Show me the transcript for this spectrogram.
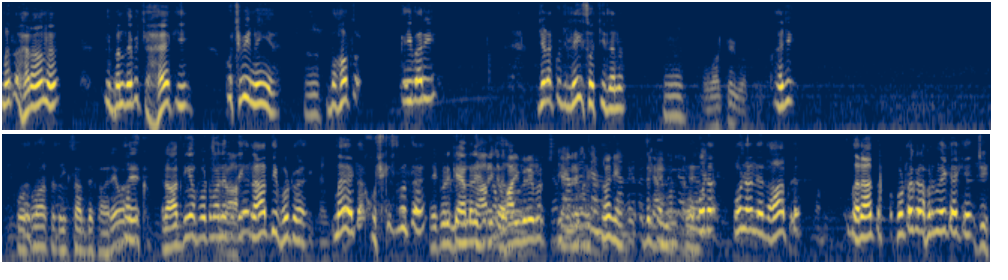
ਮੈਂ ਤਾਂ ਹੈਰਾਨ ਹਾਂ ਵੀ ਬੰਦੇ ਵਿੱਚ ਹੈ ਕੀ ਕੁਝ ਵੀ ਨਹੀਂ ਹੈ। ਬਹੁਤ ਕਈ ਵਾਰੀ ਜਿਹੜਾ ਕੁਝ ਨਹੀਂ ਸੋਚੀਦਾ ਨਾ। ਹੈ। ਜੀ ਫੋਟੋਆਂ ਸਦੀਕ ਸਾਹਿਬ ਦਿਖਾ ਰਹੇ ਦੇਖੋ। ਰਾਤ ਦੀਆਂ ਫੋਟੋਆਂ ਨੇ ਸਦੀਕ ਰਾਤ ਦੀ ਫੋਟੋ ਹੈ। ਮੈਂ ਐਡਾ ਖੁਸ਼ਕਿਸਮਤ ਹੈ। ਇੱਕ ਵਾਰੀ ਕੈਮਰੇ ਦੇ ਵਿੱਚ ਹਾਂਜੀ। ਉਹਨਾਂ ਉਹਨਾਂ ਨੇ ਰਾਤ ਰਾਤ ਫੋਟੋਗ੍ਰਾਫਰ ਨੂੰ ਇਹ ਕਹਿ ਕੇ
